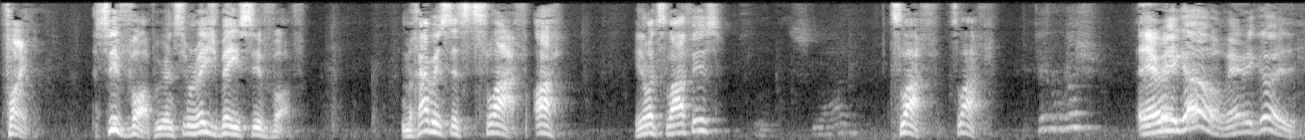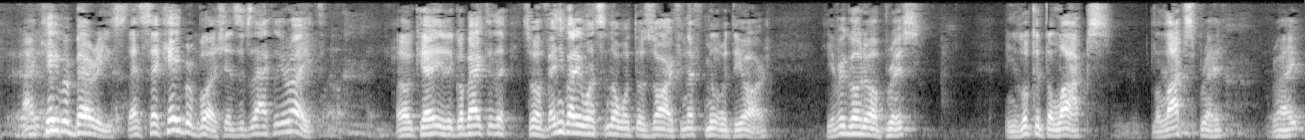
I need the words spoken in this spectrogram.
Fine. Siv Vav. We were in Simon Reish Bey Siv Vav. Mechaber says tzlaf. Ah. You know what tzlaf is? Tzlaf. Tzlaf. There we go. Very good. Uh, caper berries. That's a caper bush. That's exactly right. Okay, to go back to the. So if anybody wants to know what those are, if you're not familiar with what they are, you ever go to a bris and you look at the locks, the lock spread, right?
